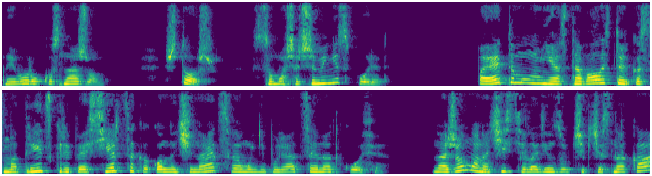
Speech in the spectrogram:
на его руку с ножом. Что ж, с сумасшедшими не спорят. Поэтому мне оставалось только смотреть, скрипя сердце, как он начинает свои манипуляции над кофе. Ножом он очистил один зубчик чеснока,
